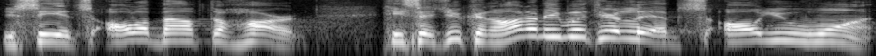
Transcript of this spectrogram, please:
You see, it's all about the heart. He says, You can honor me with your lips all you want.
